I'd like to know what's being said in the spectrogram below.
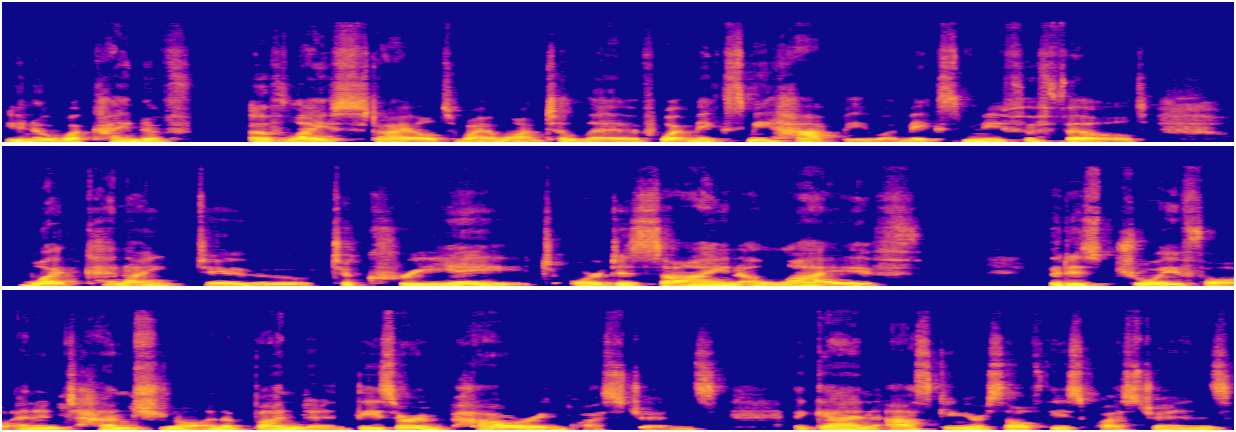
you know, what kind of of lifestyle do I want to live? What makes me happy? What makes me fulfilled? What can I do to create or design a life that is joyful and intentional and abundant? These are empowering questions. Again, asking yourself these questions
